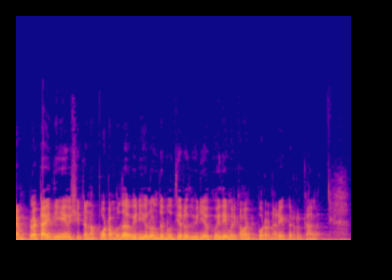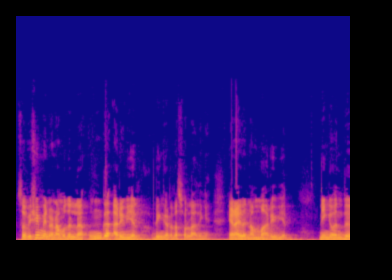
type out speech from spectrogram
டெம்ப்ளட்டாக இதே விஷயத்தை நான் போட்ட முதல் வீடியோலேருந்து நூற்றி அறுபது வீடியோக்கும் இதே மாதிரி கமெண்ட் போடுற நிறைய பேர் இருக்காங்க. ஸோ விஷயம் என்னென்னா முதல்ல உங்கள் அறிவியல் அப்படிங்கிறத சொல்லாதீங்க. ஏன்னா இது நம்ம அறிவியல். நீங்கள் வந்து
